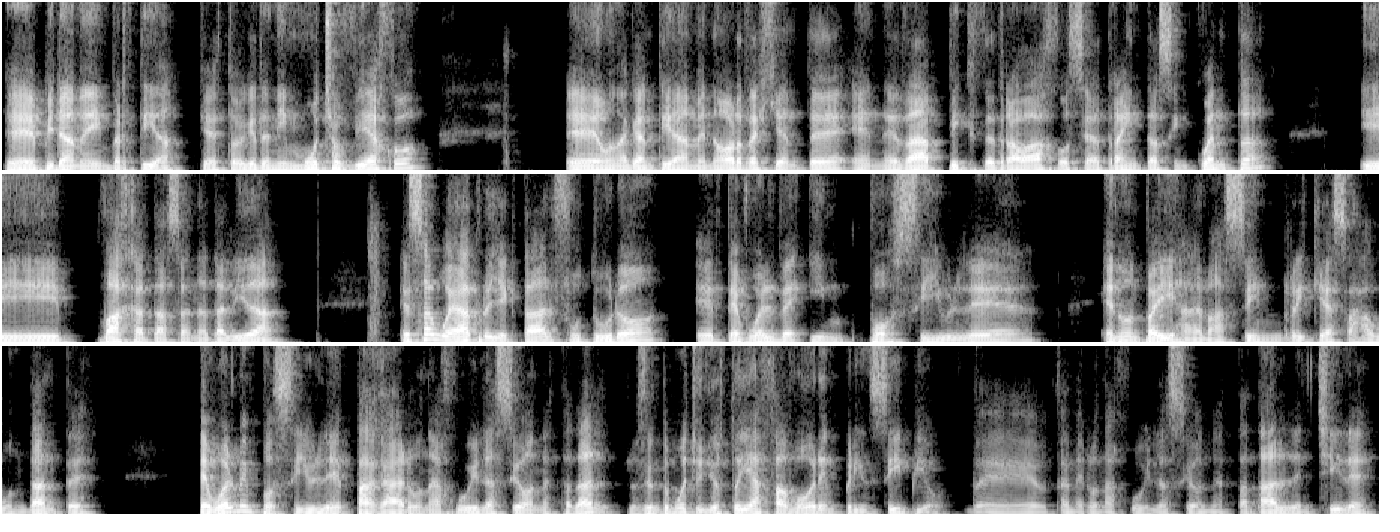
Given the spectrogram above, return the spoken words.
eh, pirámide invertida, que es esto de que tenéis muchos viejos, eh, una cantidad menor de gente en edad peak de trabajo, o sea, 30, 50 y baja tasa de natalidad. Esa weá proyectada al futuro eh, te vuelve imposible, en un país además sin riquezas abundantes, te vuelve imposible pagar una jubilación estatal. Lo siento mucho, yo estoy a favor en principio de tener una jubilación estatal en Chile,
